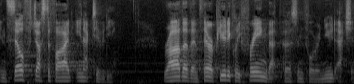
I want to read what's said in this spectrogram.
in self justified inactivity, rather than therapeutically freeing that person for renewed action.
